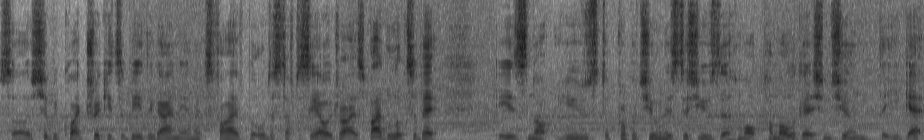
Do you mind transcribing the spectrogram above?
so it should be quite tricky to beat the guy in the MX-5, but we'll just have to see how he drives. By the looks of it, he's not used a proper tune, he's just used the homologation tune that you get.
